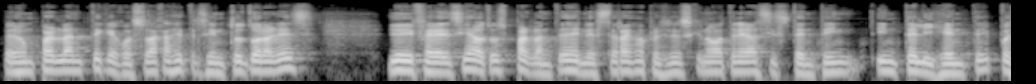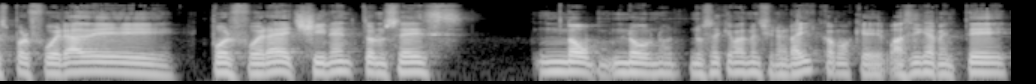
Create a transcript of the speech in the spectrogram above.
pero un parlante que cuesta casi 300 dólares. Y a diferencia de otros parlantes en este rango de precios es que no va a tener asistente inteligente, pues por fuera de, por fuera de China, entonces no, no, no, no sé qué más mencionar ahí, como que básicamente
